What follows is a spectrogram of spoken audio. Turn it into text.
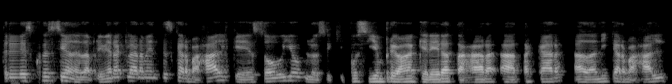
tres cuestiones. La primera claramente es Carvajal, que es obvio, los equipos siempre van a querer atajar, a atacar a Dani Carvajal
